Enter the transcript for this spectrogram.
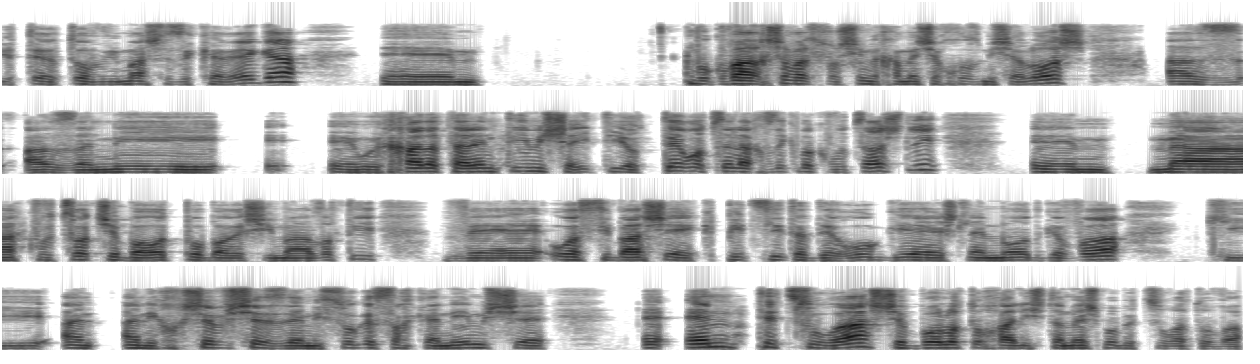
יותר טוב ממה שזה כרגע. אמ, והוא כבר עכשיו על 35% משלוש, אז, אז אני, אה, הוא אחד הטלנטים שהייתי יותר רוצה להחזיק בקבוצה שלי אמ, מהקבוצות שבאות פה ברשימה הזאת, והוא הסיבה שהקפיץ לי את הדירוג אה, שלהם מאוד גבוה, כי אני, אני חושב שזה מסוג השחקנים שאין תצורה שבו לא תוכל להשתמש בו בצורה טובה.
